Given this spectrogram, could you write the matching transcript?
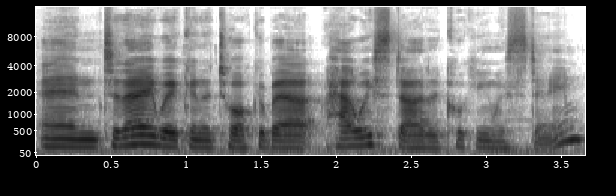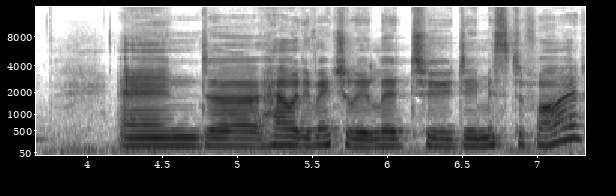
And today we're going to talk about how we started cooking with steam and uh, how it eventually led to Demystified,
